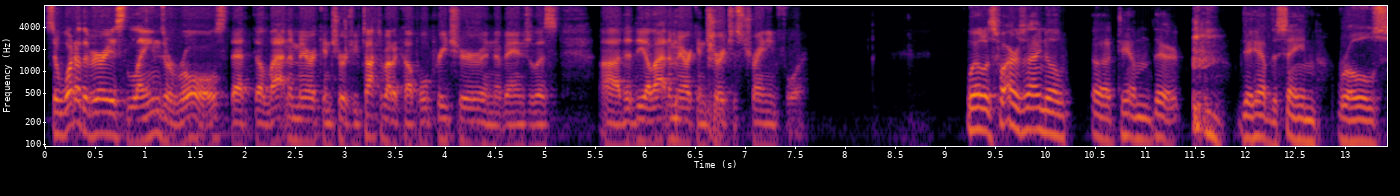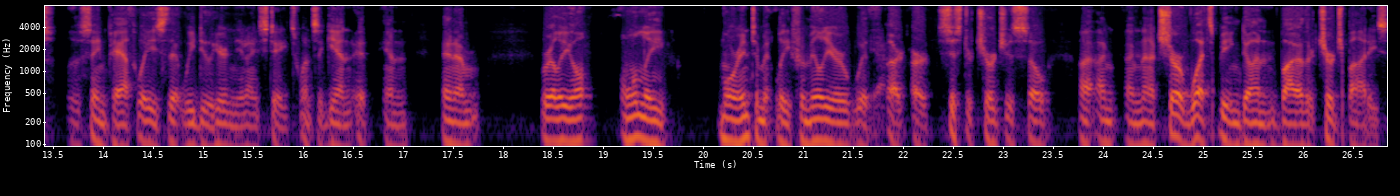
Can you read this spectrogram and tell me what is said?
So what are the various lanes or roles that the Latin American church, you've talked about a couple, preacher and evangelist, uh, that the Latin American church is training for? Well, as far as I know, uh, Tim, they they have the same roles, the same pathways that we do here in the United States. Once again, it, and and I'm really o- only more intimately familiar with Yeah. our, our sister churches, so I, I'm I'm not sure what's being done by other church bodies.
